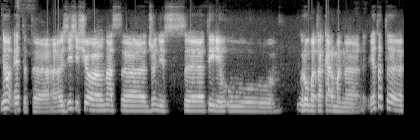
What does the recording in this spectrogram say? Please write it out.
Но этот, э, здесь еще у нас э, Джонни стырил у робота Кармана этот, э,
